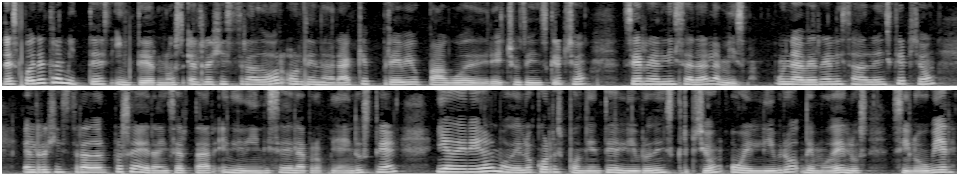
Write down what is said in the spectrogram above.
Después de trámites internos, el registrador ordenará que previo pago de derechos de inscripción se realizará la misma. Una vez realizada la inscripción, el registrador procederá a insertar en el índice de la propiedad industrial y adherir al modelo correspondiente del libro de inscripción o el libro de modelos, si lo hubiere.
